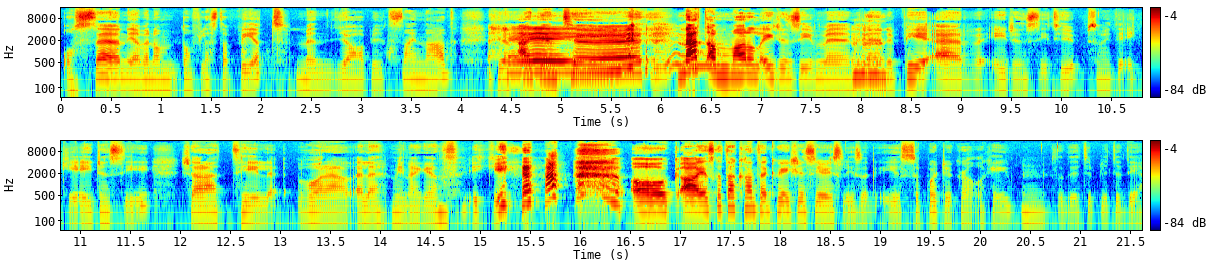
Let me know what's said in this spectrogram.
och sen, jag vet inte om de flesta vet, men jag har blivit signad till en agentur. Not a model agency men en PR agency typ som heter Icky Agency. Shoutout till våra, eller min agent Icky. och ja, jag ska ta content creation seriously så you support your girl, okej? Mm. Så det är typ lite det.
